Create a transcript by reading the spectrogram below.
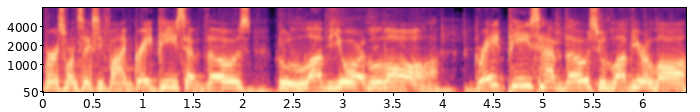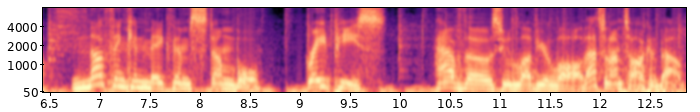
Verse 165 Great peace have those who love your law. Great peace have those who love your law. Nothing can make them stumble. Great peace have those who love your law. That's what I'm talking about.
